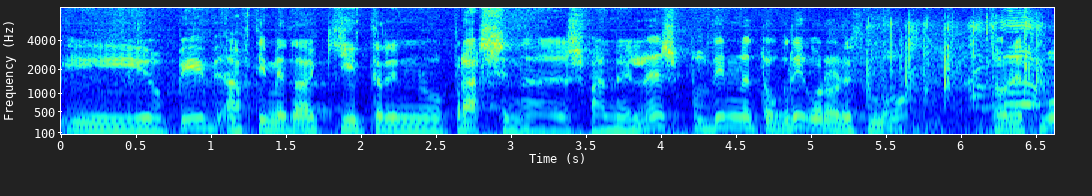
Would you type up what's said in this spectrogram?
Οι οποίοι, αυτοί με τα κίτρινο-πράσινες φανέλες που δίνουν το γρήγορο ρυθμό το ρυθμό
